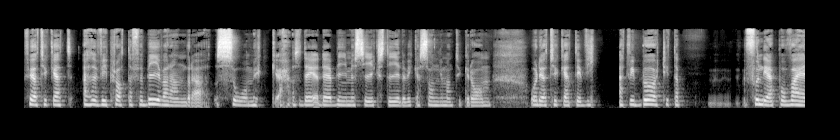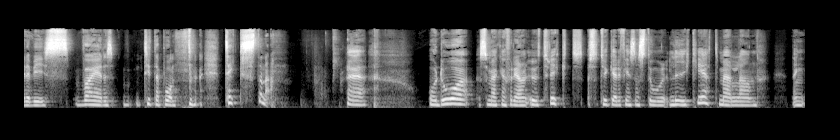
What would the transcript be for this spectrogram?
För jag tycker att alltså, vi pratar förbi varandra så mycket. Alltså det, det blir musikstil och vilka sånger man tycker om. Och det jag tycker att, det att vi bör titta fundera på vad är det vi, vad är det, titta på texterna. Eh, och då, som jag kanske redan uttryckt, så tycker jag det finns en stor likhet mellan den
